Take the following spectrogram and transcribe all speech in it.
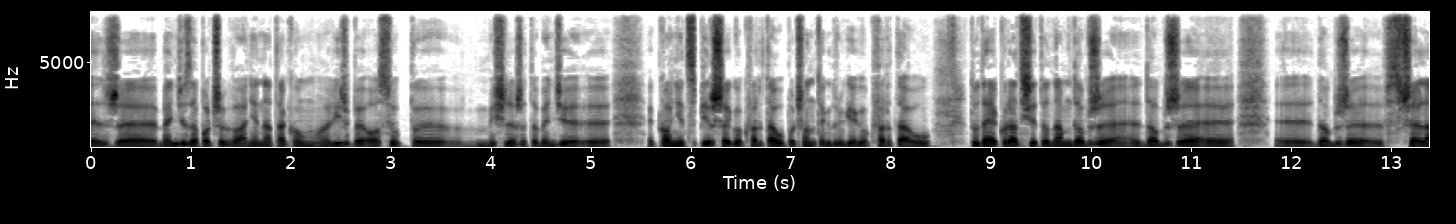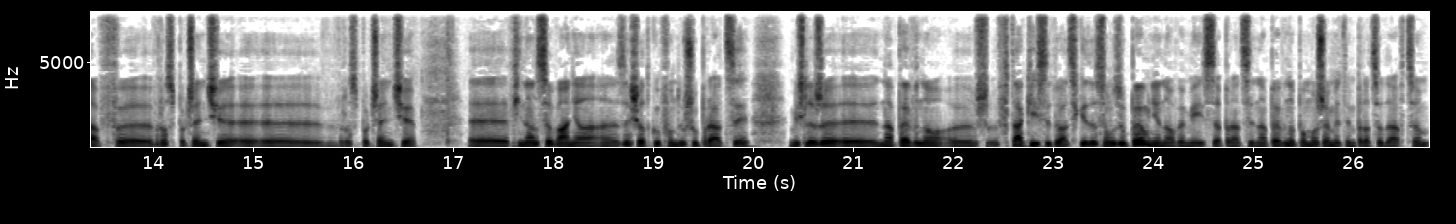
e, że będzie zapotrzebowanie na taką liczbę osób. E, Myślę, że to będzie e, koniec pierwszego kwartału, początek drugiego kwartału. Tutaj akurat się to nam dobrze, dobrze, dobrze wstrzela w, w rozpoczęcie, w rozpoczęcie finansowania ze środków Funduszu Pracy. Myślę, że na pewno e, w takiej sytuacji, kiedy są zupełnie nowe miejsca pracy, na pewno pomożemy tym pracodawcom.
